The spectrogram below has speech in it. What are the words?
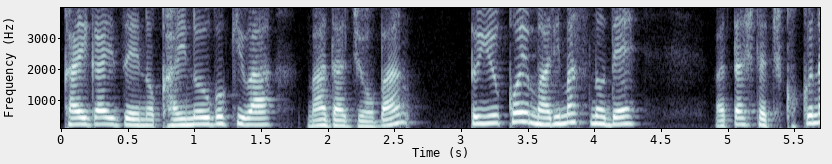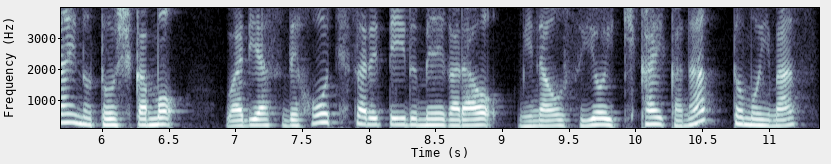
海外勢の買いの動きはまだ序盤という声もありますので、私たち国内の投資家も割安で放置されている銘柄を見直す良い機会かなと思います。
